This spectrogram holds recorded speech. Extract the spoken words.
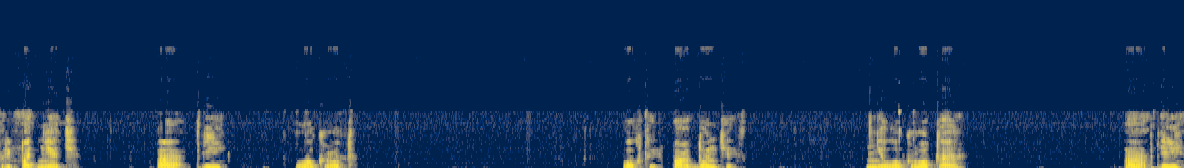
приподнять. А и локрот. Ох ты, пардоньте. Не локрот, а, а и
